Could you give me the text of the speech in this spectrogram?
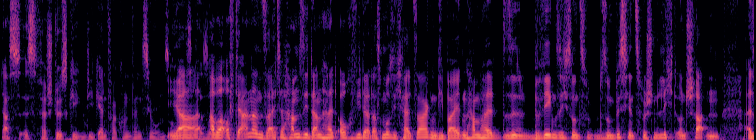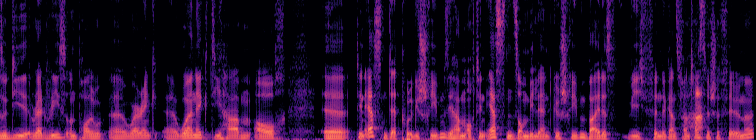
das ist Verstößt gegen die Genfer Konvention. Sowas. Ja, also. aber auf der anderen Seite haben sie dann halt auch wieder, das muss ich halt sagen, die beiden haben halt, bewegen sich so, so ein bisschen zwischen Licht und Schatten. Also die Red Reese und Paul äh, Wernick, äh, Wernick, die haben auch äh, den ersten Deadpool geschrieben. Sie haben auch den ersten Zombieland geschrieben. Beides, wie ich finde, ganz fantastische Aha. Filme.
